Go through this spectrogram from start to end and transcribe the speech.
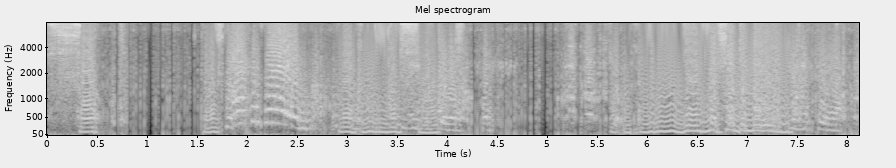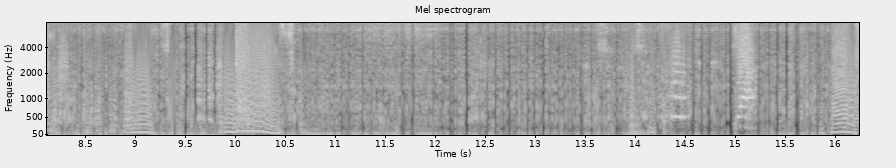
Só... Parece que... Vai fazer ele. É, coisa de foto. Coisa de foto do banho. Já. Vamos.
